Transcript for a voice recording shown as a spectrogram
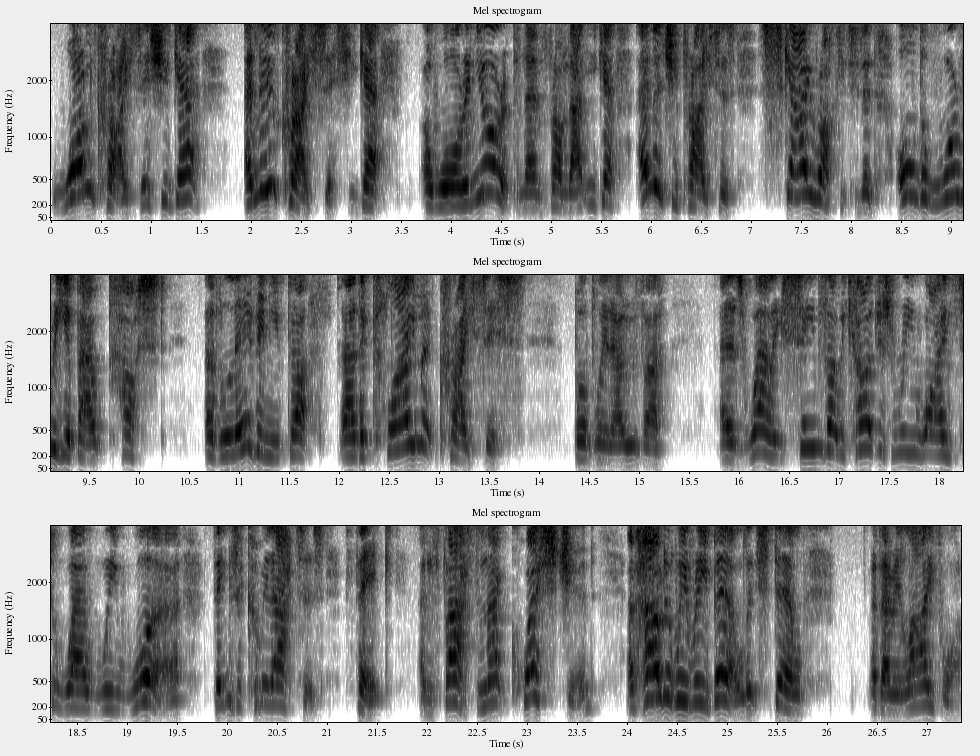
one crisis, you get a new crisis. You get a war in Europe, and then from that, you get energy prices skyrocketed and all the worry about cost of living. You've got uh, the climate crisis bubbling over as well. It seems like we can't just rewind to where we were. Things are coming at us thick and fast. And that question of how do we rebuild, it's still a very live one.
